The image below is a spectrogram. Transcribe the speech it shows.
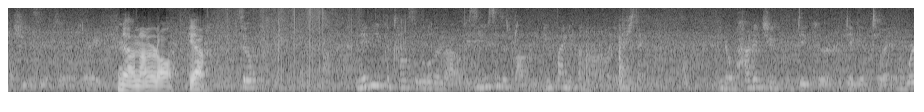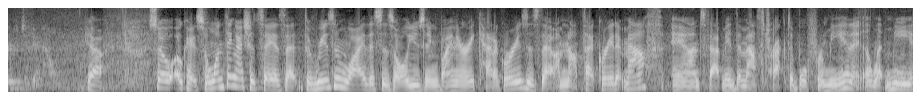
while she was here too, right? No, not at all. Yeah. So maybe you could tell us a little bit about, okay, so you see this problem, you find it phenomenally interesting you know, how did you dig your dig into it, and where did you get help? Yeah. So, okay, so one thing I should say is that the reason why this is all using binary categories is that I'm not that great at math, and that made the math tractable for me, and it let me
